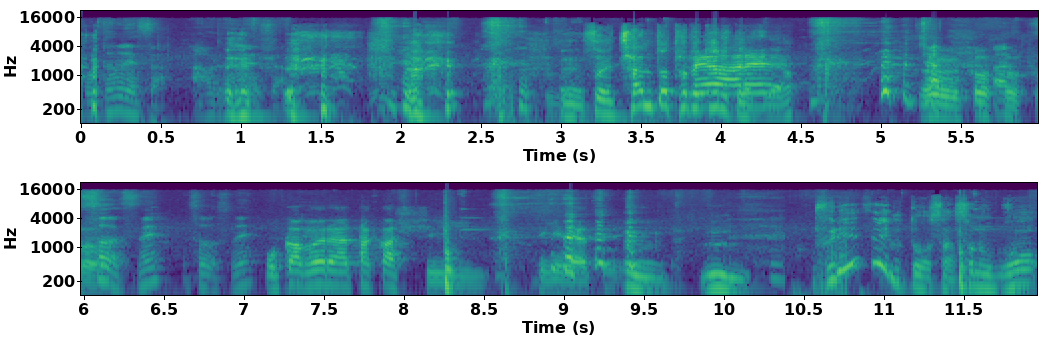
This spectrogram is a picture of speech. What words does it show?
これダメなやつだ。あ、これダメなやつだ。うん、それちゃんと叩かれたやつだよ。うん、そうあそうそう。そうですね。そうですね。岡村隆史的なやつ。うん、うん。プレゼントをさ、その5、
